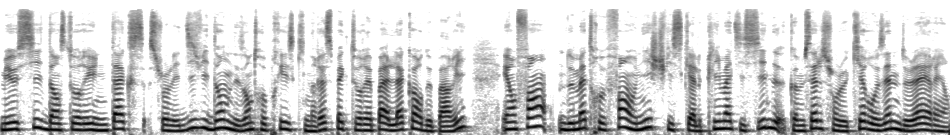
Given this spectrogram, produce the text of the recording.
mais aussi d'instaurer une taxe sur les dividendes des entreprises qui ne respecteraient pas l'accord de Paris, et enfin de mettre fin aux niches fiscales climaticides comme celle sur le kérosène de l'aérien.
